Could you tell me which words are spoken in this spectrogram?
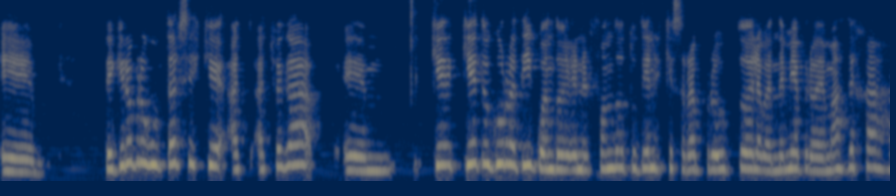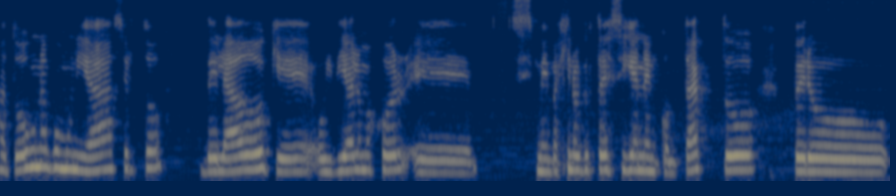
Eh, te quiero preguntar si es que a, Chueca, em, ¿qué, ¿qué, te ocurre a ti cuando en el fondo tú tienes que cerrar producto de la pandemia, pero además dejas a toda una comunidad, ¿cierto?, de lado que hoy día a lo mejor eh, me imagino que ustedes siguen en contacto, pero,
